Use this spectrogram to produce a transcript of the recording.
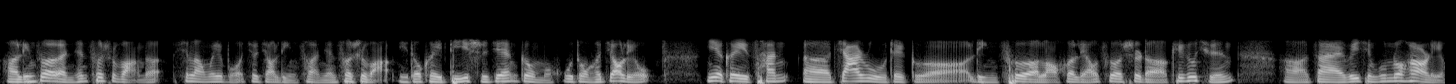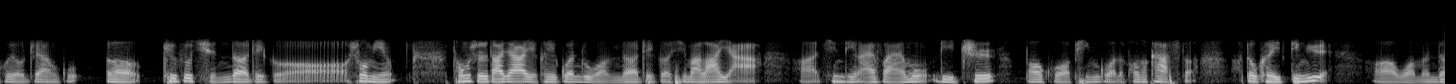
啊。领测软件测试网的新浪微博就叫领测软件测试网，你都可以第一时间跟我们互动和交流。你也可以参呃加入这个领测老贺聊测试的 QQ 群啊，在微信公众号里会有这样公呃 QQ 群的这个说明，同时大家也可以关注我们的这个喜马拉雅啊、蜻蜓 FM、荔枝，包括苹果的 Podcast 都可以订阅啊我们的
